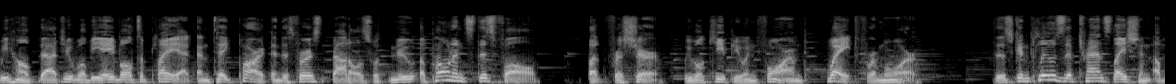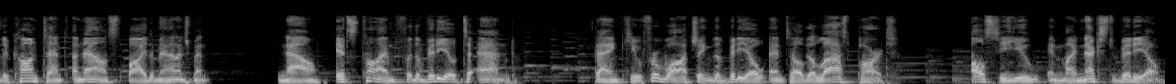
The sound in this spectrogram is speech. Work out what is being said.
We hope that you will be able to play it and take part in the first battles with new opponents this fall. But for sure, we will keep you informed, wait for more. This concludes the translation of the content announced by the management. Now, it's time for the video to end. Thank you for watching the video until the last part. I'll see you in my next video.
